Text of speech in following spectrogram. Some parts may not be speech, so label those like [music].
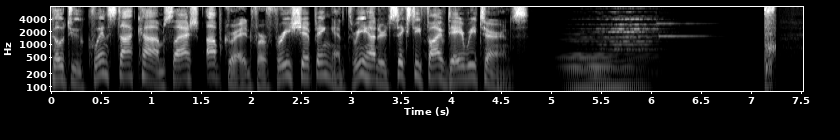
Go to quince.com slash upgrade for free shipping and 365-day returns.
